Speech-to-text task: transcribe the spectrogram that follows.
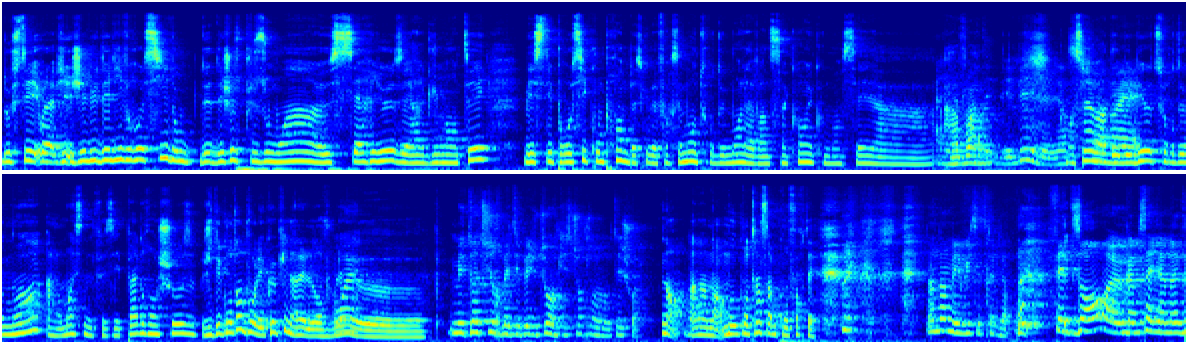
Donc c'était voilà, j'ai j'ai lu des livres aussi, donc des, des choses plus ou moins euh, sérieuses et argumentées, mais c'était pour aussi comprendre parce que bah, forcément autour de moi, là, 25 ans, ils commençaient à, À y à avoir, des bébés, bien à avoir des bébés autour de moi. Alors moi, ça ne faisait pas grand chose. J'étais contente pour les copines, hein, elles en voulaient. Ouais. euh, Mais toi, tu remettais pas du tout en question ton- tes choix. Non, non, non, non, moi au contraire, ça me confortait. Non, non, mais oui, c'est très bien. Faites-en, euh, comme ça, il y, en a de-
